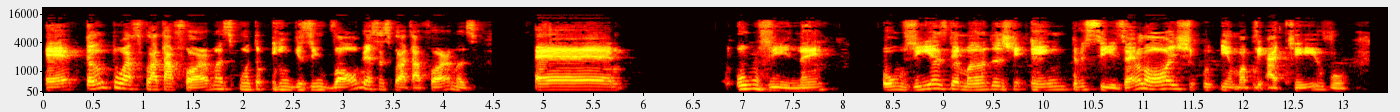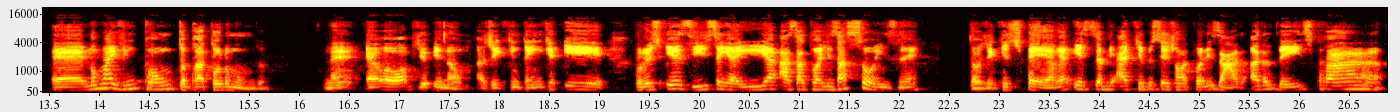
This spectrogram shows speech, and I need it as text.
é tanto as plataformas quanto quem desenvolve essas plataformas é ouvir, né? Ouvir as demandas de quem precisa. É lógico que um aplicativo é, não vai vir pronto para todo mundo, né? É óbvio que não. A gente entende que por isso que existem aí as atualizações, né? Então a gente espera que esses aplicativos sejam atualizados cada vez para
